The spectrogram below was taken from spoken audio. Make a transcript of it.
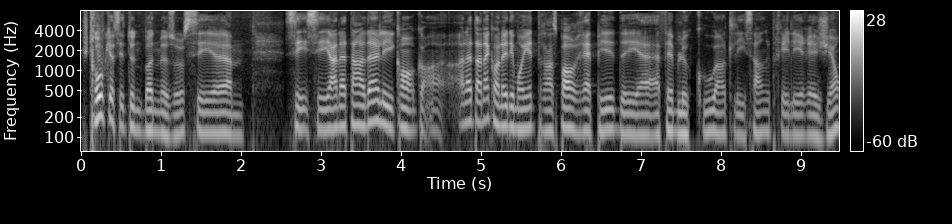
Je trouve que c'est une bonne mesure. C'est euh, c'est en attendant les en attendant qu'on ait des moyens de transport rapides et à, à faible coût entre les centres et les régions,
